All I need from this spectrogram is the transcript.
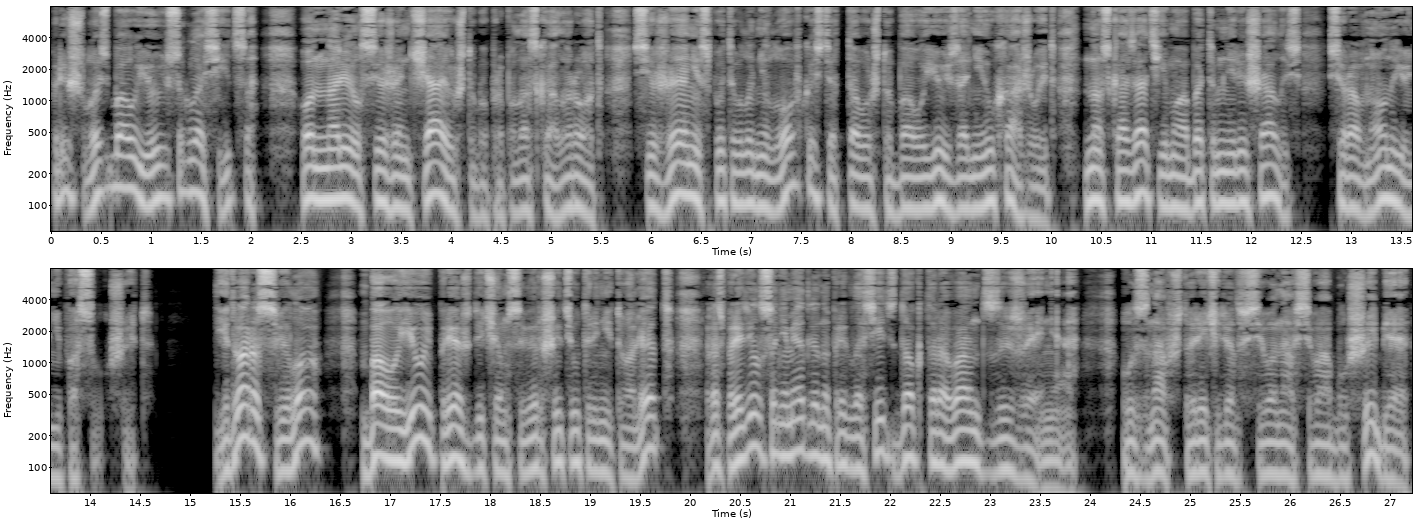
Пришлось Баоюю согласиться. Он налил Сижень чаю, чтобы прополоскал рот. Сижень испытывала неловкость от того, что Баоюй за ней ухаживает, но сказать ему об этом не решалась. Все равно он ее не послушает. Едва рассвело, Бао Юй, прежде чем совершить утренний туалет, распорядился немедленно пригласить доктора Ван Цзэжэня. Узнав, что речь идет всего-навсего об ушибе,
